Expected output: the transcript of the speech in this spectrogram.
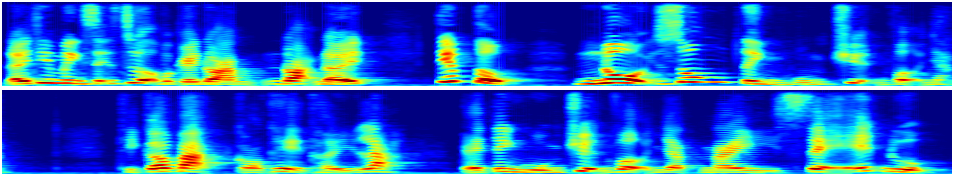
Đấy thì mình sẽ dựa vào cái đoạn, đoạn đấy. Tiếp tục Nội dung tình huống chuyện vợ nhặt. Thì các bạn có thể thấy là Cái tình huống chuyện vợ nhặt này sẽ được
